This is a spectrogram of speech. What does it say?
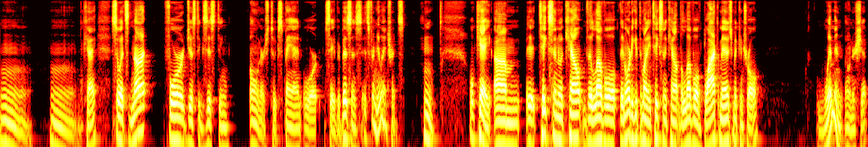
Hmm. Hmm. Okay. So it's not for just existing owners to expand or save their business. It's for new entrants. Hmm. Okay. Um, it takes into account the level, in order to get the money, it takes into account the level of black management control, women ownership,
